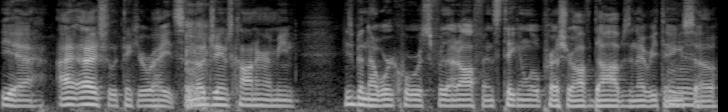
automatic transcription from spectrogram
Yeah, I, I actually think you're right. So no James Conner. I mean, he's been that workhorse for that offense, taking a little pressure off Dobbs and everything. Mm-hmm. So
